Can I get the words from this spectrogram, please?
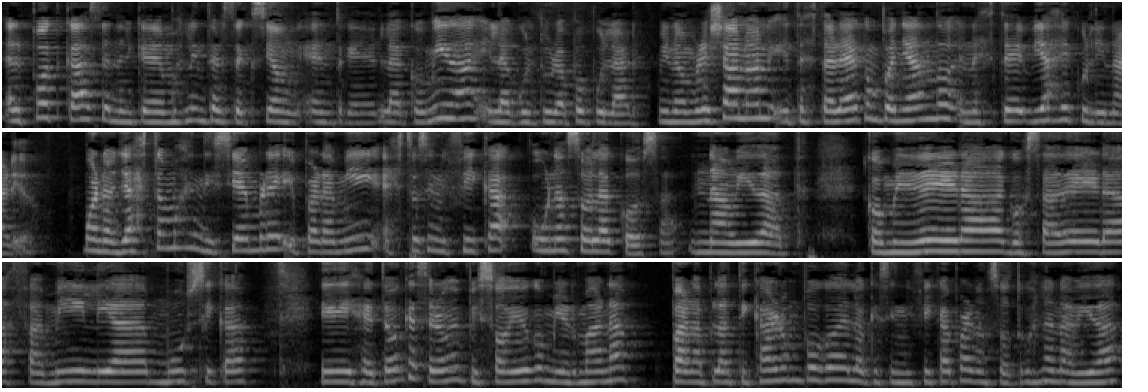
el podcast en el que vemos la intersección entre la comida y la cultura popular. Mi nombre es Shannon y te estaré acompañando en este viaje culinario. Bueno, ya estamos en diciembre y para mí esto significa una sola cosa, Navidad. Comedera, gozadera, familia, música. Y dije, tengo que hacer un episodio con mi hermana para platicar un poco de lo que significa para nosotros la Navidad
